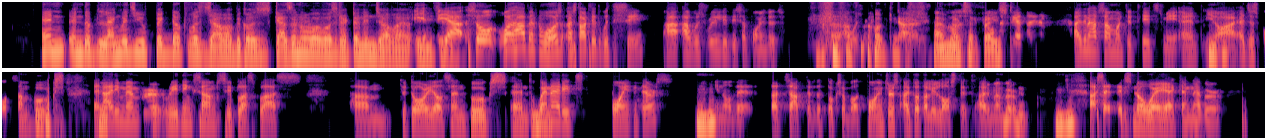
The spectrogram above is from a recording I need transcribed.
and and the language you picked up was java because KazAnova was written in java initially. yeah so what happened was i started with c i, I was really disappointed uh, i was really okay i'm not surprised I didn't, I didn't have someone to teach me and you know mm-hmm. I, I, just bought some books and yeah. i remember reading some c++ um, tutorials and books and mm-hmm. when i reached pointers mm-hmm. you know the that chapter that talks about pointers, I totally lost it. I remember mm-hmm. mm-hmm. I said, "There's no way I can ever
